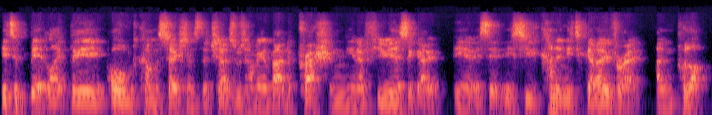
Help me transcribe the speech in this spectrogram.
it's a bit like the old conversations the church was having about depression. You know, a few years ago. You know, it's, it's you kind of need to get over it and pull up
